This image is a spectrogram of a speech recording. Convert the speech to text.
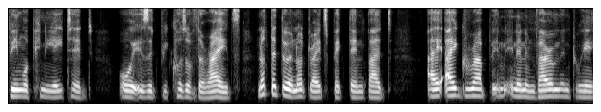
being opinionated or is it because of the rights not that there were not rights back then but i i grew up in in an environment where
